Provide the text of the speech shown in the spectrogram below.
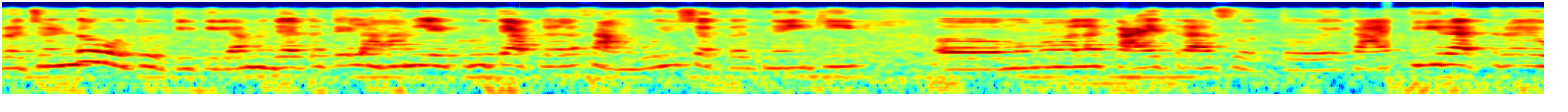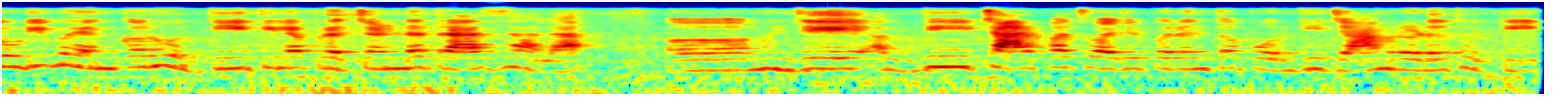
प्रचंड होत होती तिला. म्हणजे आता ते लहान लेकरू ते आपल्याला सांगूही शकत नाही की मम्मा मला काय त्रास होतोय? काय? ती रात्र एवढी भयंकर होती. तिला प्रचंड त्रास झाला. म्हणजे अगदी चार पाच वाजेपर्यंत पोरगी जाम रडत होती.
